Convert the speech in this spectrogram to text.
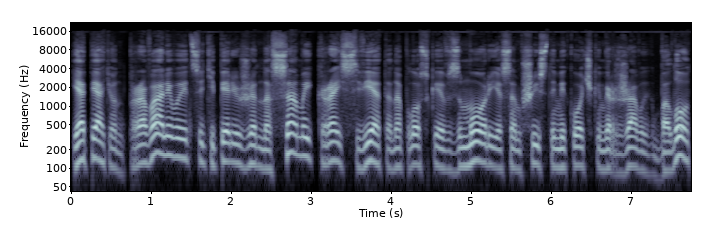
и опять он проваливается теперь уже на самый край света, на плоское взморье с амшистыми кочками ржавых болот,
